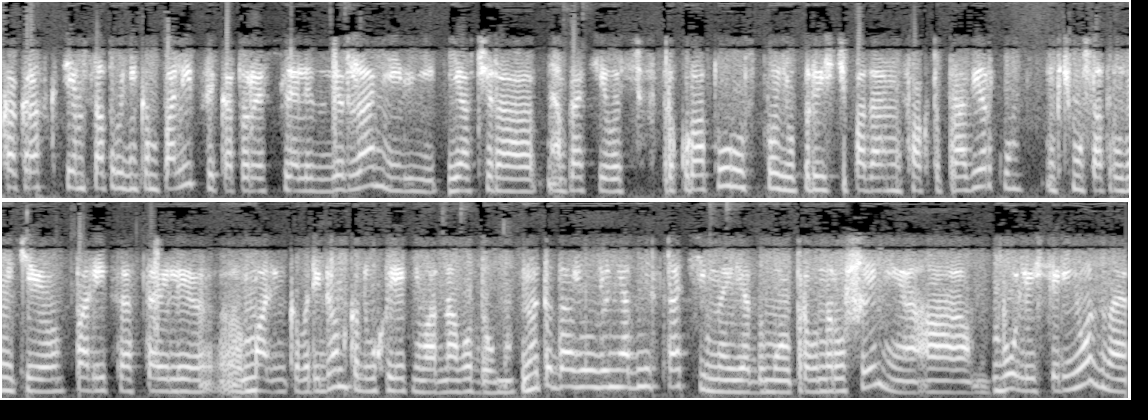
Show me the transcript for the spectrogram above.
как раз к тем сотрудникам полиции, которые осуществляли задержание Ильи. Я вчера обратилась в прокуратуру с просьбой провести по данному факту проверку, почему сотрудники полиции оставили э, маленького ребенка двухлетнего одного дома. Но это даже уже не административное, я думаю, правонарушение, а более серьезное.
